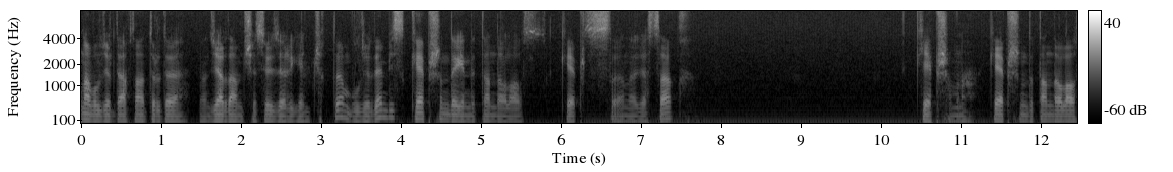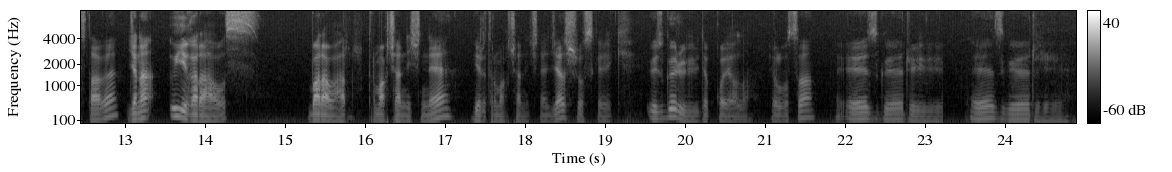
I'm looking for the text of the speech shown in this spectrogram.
мына бул жерде автомат түрдө жардамчы сөздөр келип чыкты. Бул жерден биз caption дегенди тандап алабыз. Capsны жазсак. Caption мына. Captionду тандап алабыз дагы жана ый карабыз. Барабар. Тырмакчанын ичине бир тырмакчанын ичине жазышыбыз керек. Өзгөрүү деп коелу. Же болбосо өзгөрүү. Өзгөрүү.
